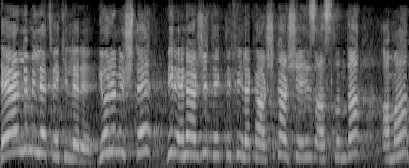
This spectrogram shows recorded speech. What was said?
Değerli milletvekilleri, görünüşte bir enerji teklifiyle karşı karşıyayız aslında ama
